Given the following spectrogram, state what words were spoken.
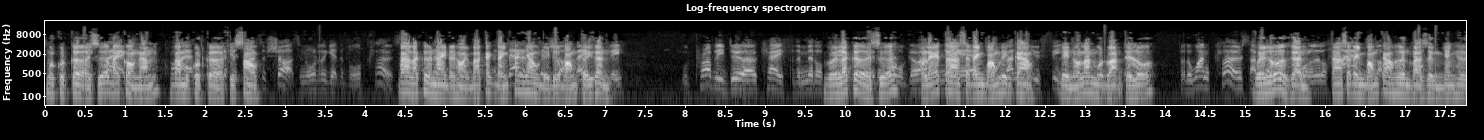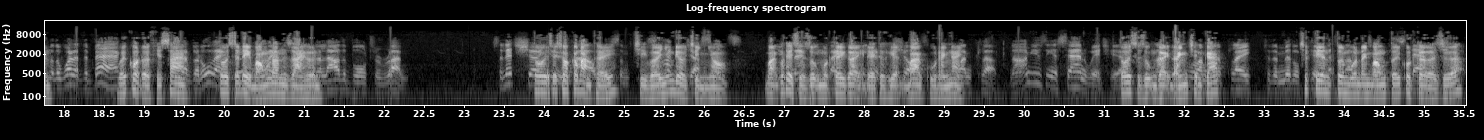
một cột cờ ở giữa bãi cỏ ngắn và một cột cờ ở phía sau. Ba lá cờ này đòi hỏi ba cách đánh khác nhau để đưa bóng tới gần. Với lá cờ ở giữa, có lẽ ta sẽ đánh bóng lên cao để nó lăn một đoạn tới lỗ. Với lỗ ở gần, ta sẽ đánh bóng cao hơn và dừng nhanh hơn. Với cột ở phía xa, tôi sẽ để bóng lăn dài hơn. Tôi sẽ cho các bạn thấy, chỉ với những điều chỉnh nhỏ, bạn có thể sử dụng một cây gậy để thực hiện ba cú đánh này. Tôi sử dụng gậy đánh trên cát. Trước tiên, tôi muốn đánh bóng tới cột cờ ở giữa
